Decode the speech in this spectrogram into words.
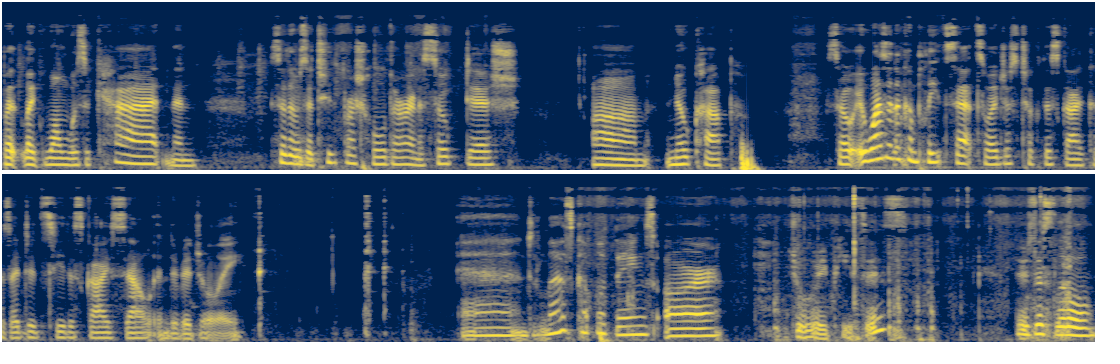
but like one was a cat, and then so there was a toothbrush holder and a soap dish, um, no cup. So it wasn't a complete set, so I just took this guy because I did see this guy sell individually. And last couple of things are jewelry pieces. There's this little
